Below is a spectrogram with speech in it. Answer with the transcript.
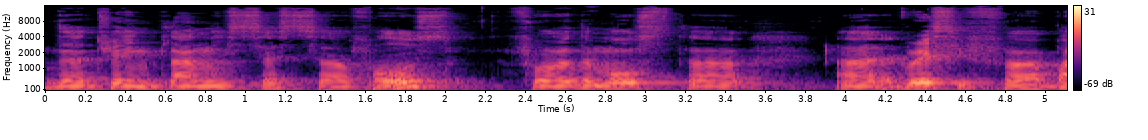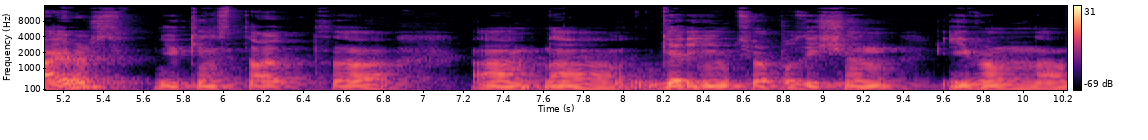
the trading plan is as follows. For the most aggressive buyers, you can start um, uh, getting into a position even uh,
